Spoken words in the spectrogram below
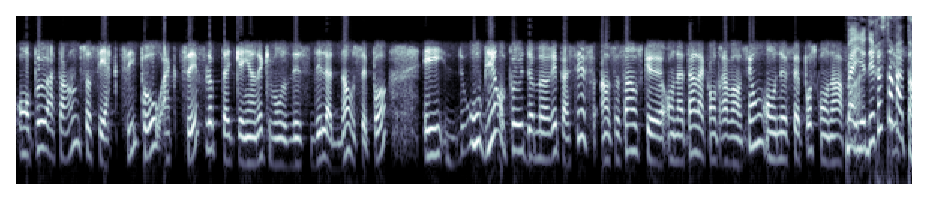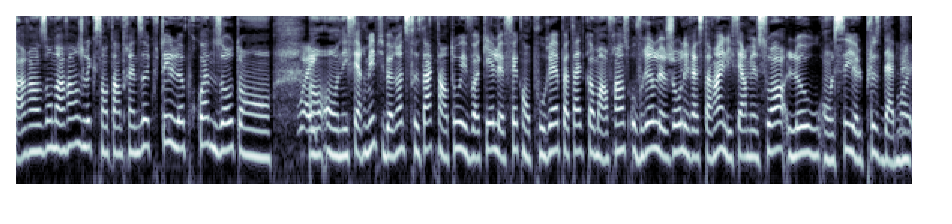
on peut attendre, ça c'est actif, proactif, là, peut-être qu'il y en a qui vont se décider là-dedans, on ne sait pas. Et ou bien on peut demeurer passif, en ce sens qu'on attend la contravention, on ne fait pas ce qu'on a à ben, faire. il y a des restaurateurs en zone orange là, qui sont en train de dire, écoutez, là, pourquoi nous autres, on, on, est fermés? Puis Benoît Dutrisac, tantôt, évoquait le fait qu'on pourrait peut-être, comme en France, ouvrir le jour les restaurants et les fermer le soir, là où, on le sait, il y a le plus d'abus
